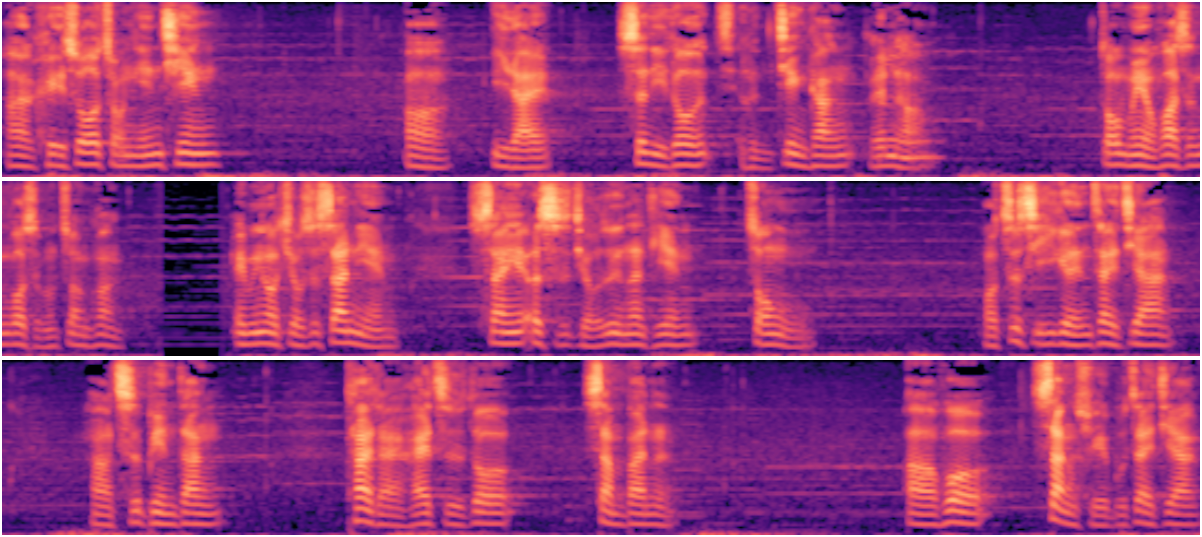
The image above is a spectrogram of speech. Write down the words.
啊、呃，可以说从年轻啊、呃、以来，身体都很健康很好，嗯、都没有发生过什么状况。因为我九十三年。三月二十九日那天中午，我自己一个人在家啊吃便当，太太孩子都上班了啊或上学不在家，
